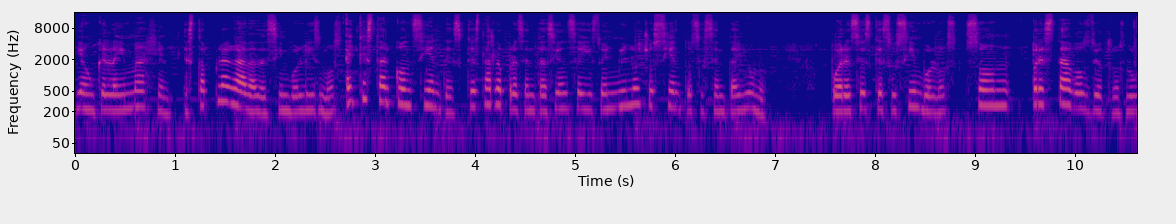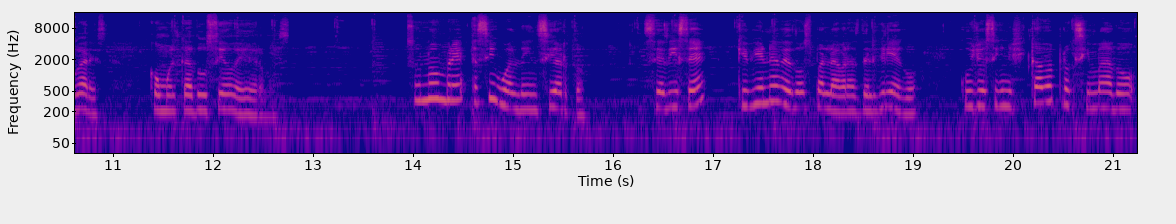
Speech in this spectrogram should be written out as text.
y aunque la imagen está plagada de simbolismos, hay que estar conscientes que esta representación se hizo en 1861. Por eso es que sus símbolos son prestados de otros lugares, como el caduceo de Hermes. Su nombre es igual de incierto. Se dice que viene de dos palabras del griego, cuyo significado aproximado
